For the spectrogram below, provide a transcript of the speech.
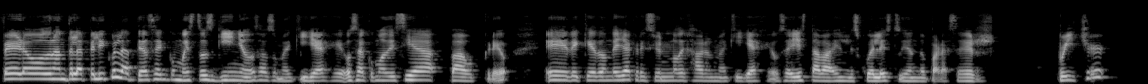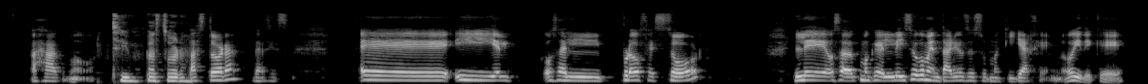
Pero durante la película te hacen como estos guiños a su maquillaje. O sea, como decía Pau, creo, eh, de que donde ella creció no dejaron el maquillaje. O sea, ella estaba en la escuela estudiando para ser preacher. Ajá, como. Sí, pastora. Pastora, gracias. Eh, y el, o sea, el profesor le, o sea, como que le hizo comentarios de su maquillaje, ¿no? Y de que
